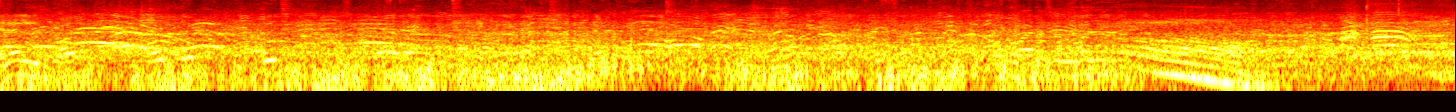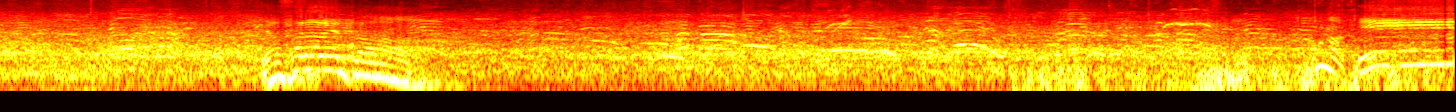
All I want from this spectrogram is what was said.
Era el. Ya están adentro. uno. Y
